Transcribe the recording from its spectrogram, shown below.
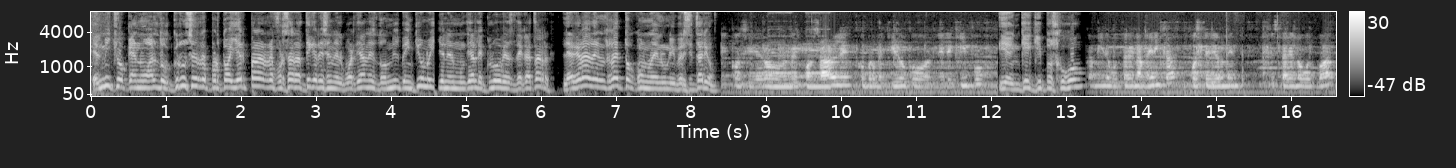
El michoacano Aldo Cruz se reportó ayer para reforzar a Tigres en el Guardianes 2021 y en el Mundial de Clubes de Qatar. ¿Le agrada el reto con el universitario? Me considero responsable, comprometido con el equipo. ¿Y en qué equipos jugó? A mí debutar en América, posteriormente estar en Lobos Buap,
